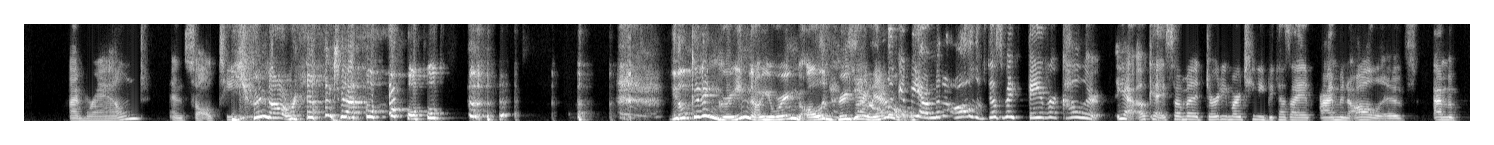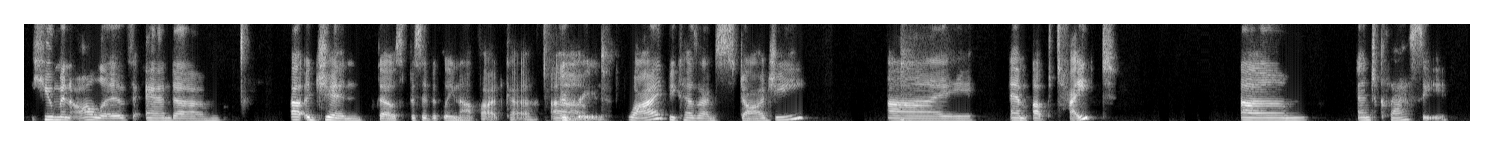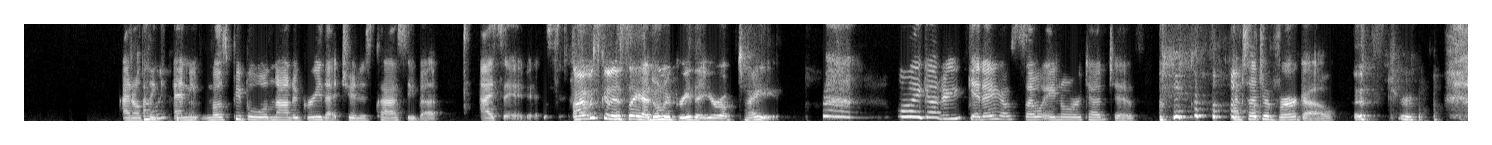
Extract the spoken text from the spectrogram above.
I'm round and salty. You're not round at all. you look good in green though. You're wearing olive green yeah, right now. Look at me, I'm an olive. That's my favorite color. Yeah, okay. So I'm a dirty martini because I I'm an olive. I'm a human olive and um uh, a gin though, specifically not vodka. Um, Agreed. Why? Because I'm stodgy. I am uptight. Um and classy. I don't think that. any most people will not agree that gin is classy, but I say it is. I was gonna say I don't agree that you're uptight. Oh my god, are you kidding? I'm so anal retentive. I'm such a Virgo. That's true.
